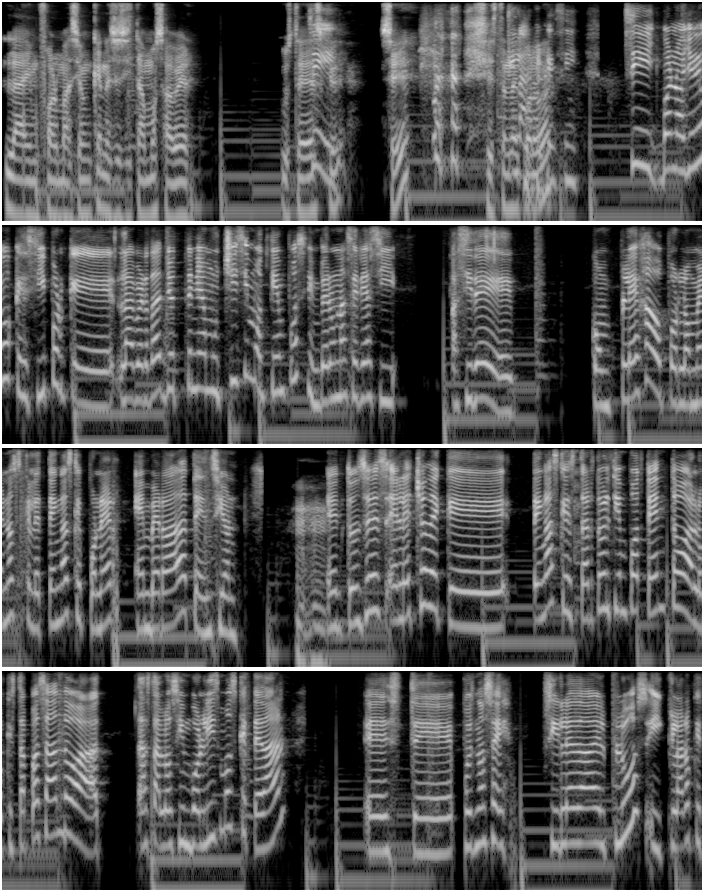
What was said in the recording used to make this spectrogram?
la información que necesitamos saber. ¿Ustedes sí. qué? ¿Sí? ¿Sí están de acuerdo? sí. Sí, bueno, yo digo que sí, porque la verdad yo tenía muchísimo tiempo sin ver una serie así, así de compleja o por lo menos que le tengas que poner en verdad atención. Entonces, el hecho de que tengas que estar todo el tiempo atento a lo que está pasando, a, hasta los simbolismos que te dan, este, pues no sé, sí le da el plus y claro que,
